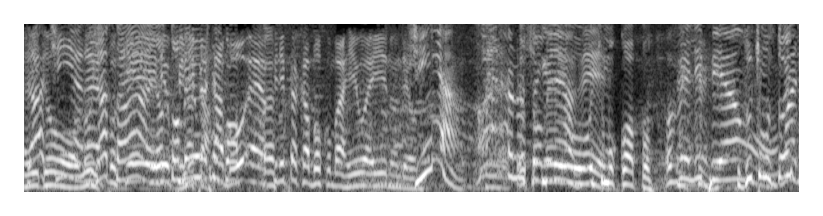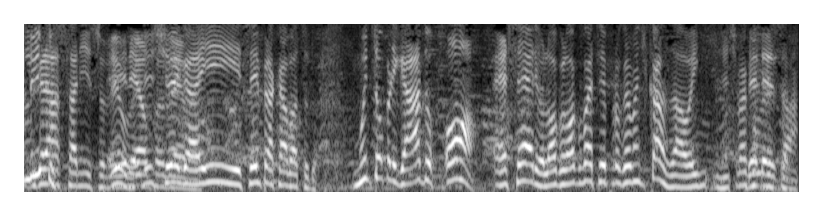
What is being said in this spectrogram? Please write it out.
Já do tinha, né? Já Porque tá, ele- eu tomei o último acabou, copo. é, o Felipe acabou com o barril aí, não deu. Tinha? Ah, eu não Eu tomei o último copo. O Felipe é um, Os últimos dois uma litros. desgraça nisso, viu? Ele Ele, é problema. chega aí e sempre acaba tudo. Muito obrigado. Ó, é sério, logo logo vai ter ser programa de casal, hein? A gente vai Beleza.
